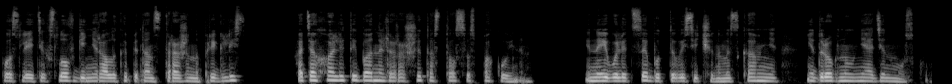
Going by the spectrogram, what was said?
После этих слов генерал и капитан стражи напряглись, хотя Халид Ибн аль-Рашид остался спокойным и на его лице, будто высеченном из камня, не дрогнул ни один мускул.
